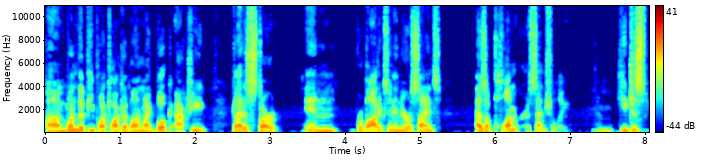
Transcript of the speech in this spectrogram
Um, one of the people I talk about in my book actually got his start in robotics and in neuroscience as a plumber, essentially. Mm-hmm. He just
